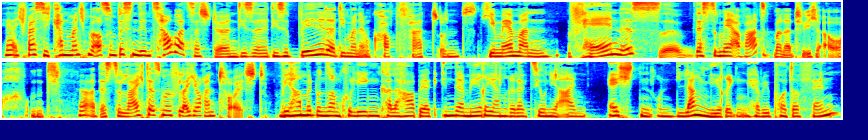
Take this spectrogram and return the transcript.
ja, ich weiß, ich kann manchmal auch so ein bisschen den Zauber zerstören, diese, diese Bilder, die man im Kopf hat. Und je mehr man Fan ist, äh, desto mehr erwartet man natürlich auch. Und ja, desto leichter ist man vielleicht auch enttäuscht. Wir haben mit unserem Kollegen Kalle Haberg in der Merian-Redaktion ja einen echten und langjährigen Harry Potter-Fan.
